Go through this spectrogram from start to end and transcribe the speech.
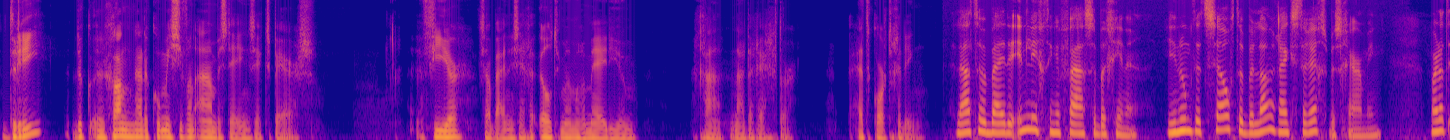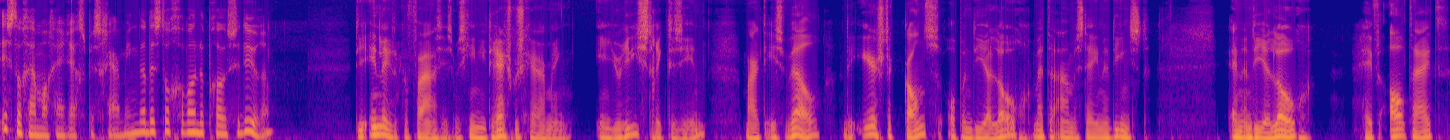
Drie, de gang naar de commissie van aanbestedingsexperts. Vier, ik zou bijna zeggen ultimum remedium, ga naar de rechter. Het kortgeding. Laten we bij de inlichtingenfase beginnen. Je noemt het zelf de belangrijkste rechtsbescherming. Maar dat is toch helemaal geen rechtsbescherming? Dat is toch gewoon de procedure? Die inlichtingenfase is misschien niet rechtsbescherming in juridisch strikte zin, maar het is wel de eerste kans op een dialoog met de aanbestedende dienst. En een dialoog heeft altijd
